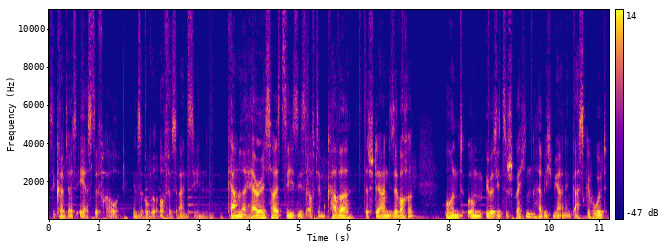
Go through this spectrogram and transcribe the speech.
Sie könnte als erste Frau ins Oval Office einziehen. Kamala Harris heißt sie, sie ist auf dem Cover des Stern diese Woche. Und um über sie zu sprechen, habe ich mir einen Gast geholt.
